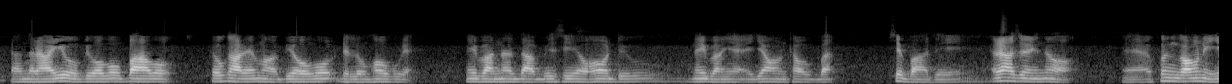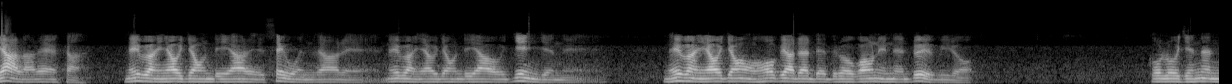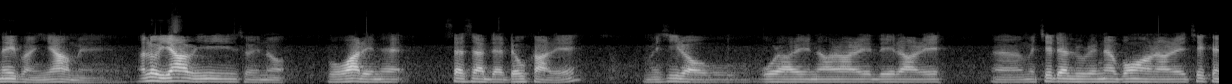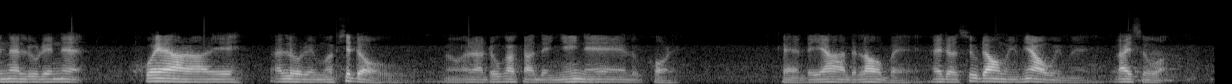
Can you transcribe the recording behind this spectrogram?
လို့သန္တရာကြီးကိုပျော်ဖို့ပါဖို့ဒုက္ခထဲမှာပျော်ဖို့ဒီလိုမဟုတ်ဘူးတဲ့နိဗ္ဗာန်တပစ္စည်းဟောတုနိဗ္ဗာန်ရဲ့အကြောင်းထောက်ပံ့ဖြစ်ပါစေအဲ့ဒါဆိုရင်တော့အဲအခွင့်ကောင်းတွေရလာတဲ့အခါနိဗ္ဗာန်ရောက်ကြောင်းတရားတွေစိတ်ဝင်စားတယ်နိဗ္ဗာန်ရောက်ကြောင်းတရားကိုကျင့်ကျင်တယ်နိဗ္ဗာန်ရောက်ကြောင်းကိုဟောပြတတ်တဲ့သူတော်ကောင်းတွေနဲ့တွေ့ပြီးတော့ကိုလိုချင်တဲ့နိဗ္ဗာန်ရမယ်အဲ့လိုရပြီဆိုရင်တော့ဘဝတွေနဲ့ ဆက်ဆက်တဲ့ဒုက္ခတွေမရှိတော့ဘူးဝေါ်ရာတွေနာရာတွေသေရာတွေအဲမချစ်တဲ့လူတွေနဲ့ပေါင်းရတာတွေချစ်ခင်တဲ့လူတွေနဲ့ကွဲရတာတွေအဲ့လိုတွေမဖြစ်တော့ဘူးနော်အဲ့ဒါဒုက္ခခတဲ့ငြိမ့်တယ်လို့ခေါ်တယ်ခဲတရားဒီလောက်ပဲအဲ့တော့ဆုတောင်းပြီးမျှဝေမယ်လိုက်ဆိုอ่ะ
